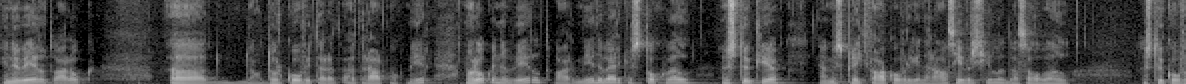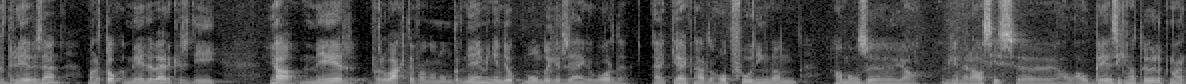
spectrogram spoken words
In een wereld waar ook, uh, door COVID uiteraard nog meer, maar ook in een wereld waar medewerkers toch wel een stukje, en men spreekt vaak over generatieverschillen, dat zal wel een stuk overdreven zijn, maar toch medewerkers die ja, meer verwachten van een onderneming en die ook mondiger zijn geworden. kijk naar de opvoeding van, van onze ja, generaties, uh, al, al bezig natuurlijk, maar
